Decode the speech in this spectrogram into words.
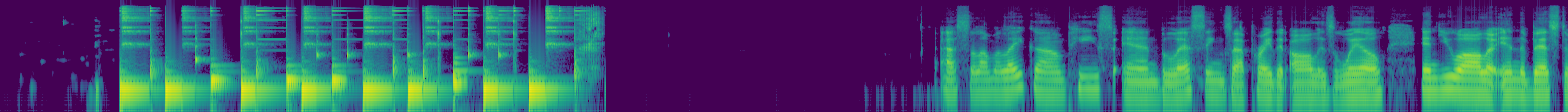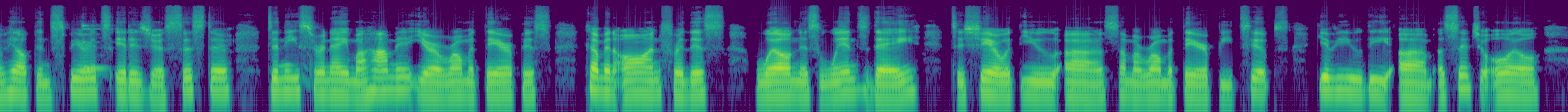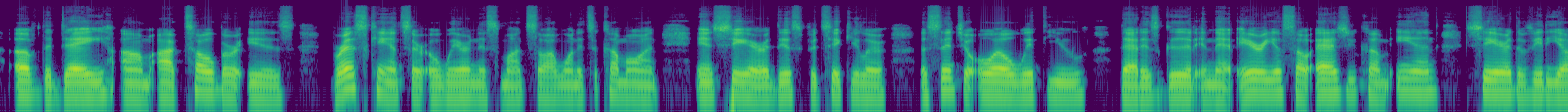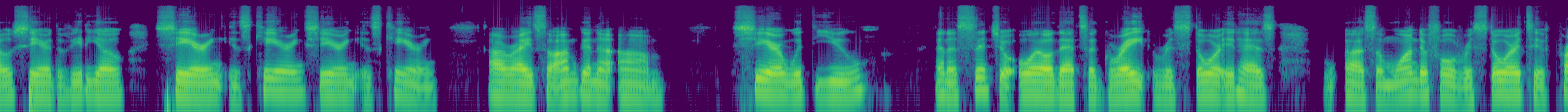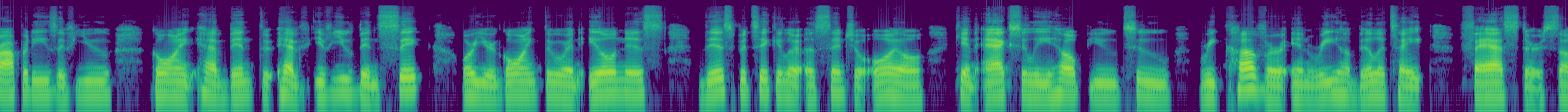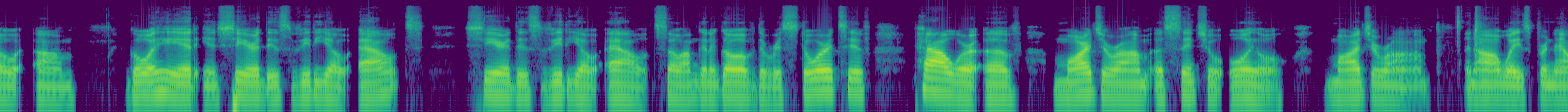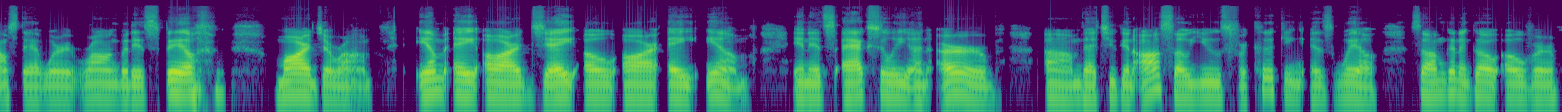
Assalamu alaikum. Peace and blessings. I pray that all is well and you all are in the best of health and spirits. It is your sister, Denise Renee Muhammad, your aromatherapist, coming on for this Wellness Wednesday to share with you uh, some aromatherapy tips, give you the um, essential oil of the day. Um, October is Breast Cancer Awareness Month. So I wanted to come on and share this particular essential oil with you that is good in that area. So as you come in, share the video, share the video. Sharing is caring, sharing is caring. All right, so I'm to um, share with you an essential oil that's a great restore. It has uh, some wonderful restorative properties if you going have been through have if you've been sick or you're going through an illness this particular essential oil can actually help you to recover and rehabilitate faster. So um, go ahead and share this video out share this video out. So i'm going to go over the restorative power of marjoram essential oil. Marjoram. And I always pronounce that word wrong, but it's spelled marjoram. M A R J O R A M. And it's actually an herb um, that you can also use for cooking as well. So I'm going to go over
